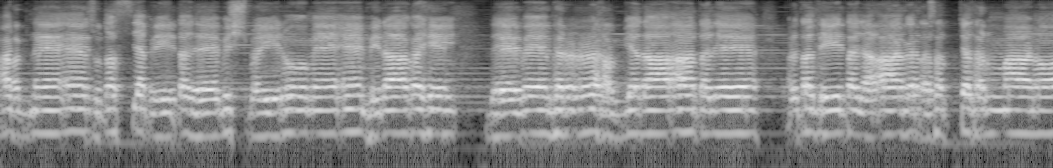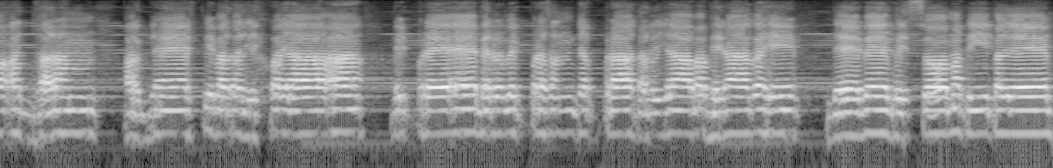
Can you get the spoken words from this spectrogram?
अग्ने सुतस्य पीतये विश्वैरूमेभिरागहि। देवेभिर्हव्यदातये ऋतधीतय आगतसत्यधर्माणो अध्वरम्। अग्नेः पिबत जिह्वया विप्रेभिर्विप्रसन्त्यप्रातर्यावभिरागहि। देवेभिः सोमपीतये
